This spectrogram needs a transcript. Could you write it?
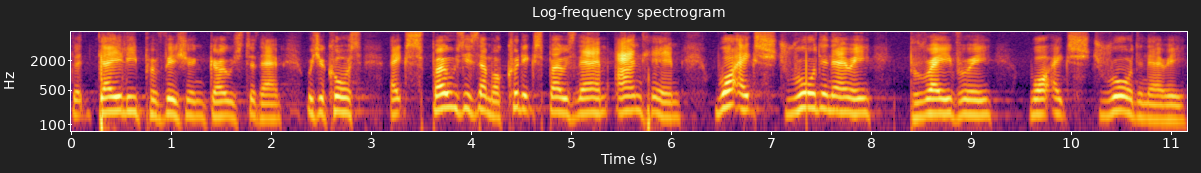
that daily provision goes to them, which of course exposes them or could expose them and him. What extraordinary bravery, what extraordinary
